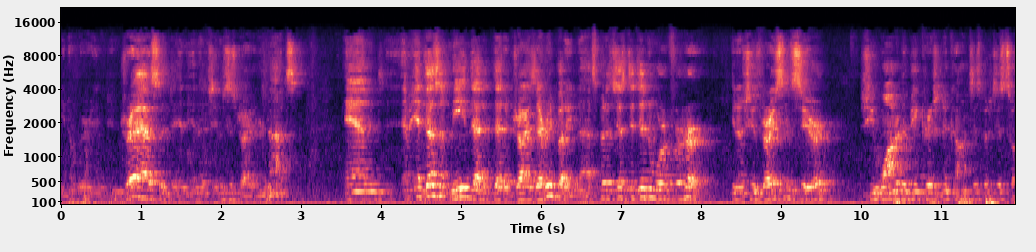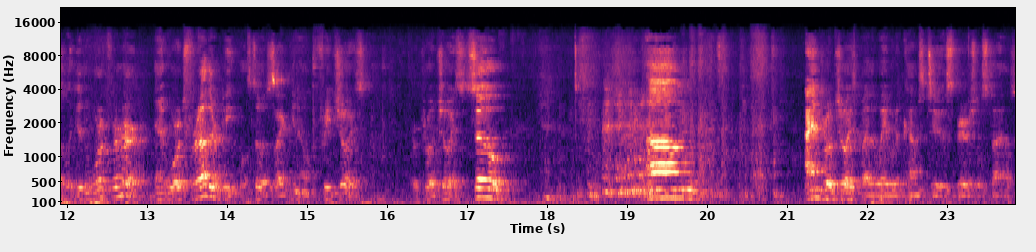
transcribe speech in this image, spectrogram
you know, very Indian dress, and, and, and it was just driving her nuts. And I mean, it doesn't mean that, that it drives everybody nuts, but it's just, it didn't work for her. You know, she was very sincere. She wanted to be Krishna conscious, but it just totally didn't work for her. And it works for other people. So it's like, you know, free choice or pro choice. So, um, I am pro choice, by the way, when it comes to spiritual styles.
